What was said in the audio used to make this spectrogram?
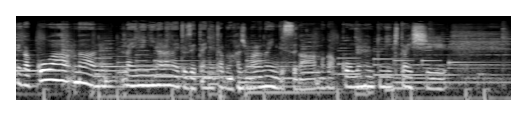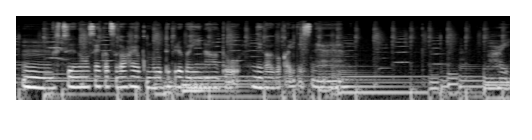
で学校はまあ来年にならないと絶対に多分始まらないんですが、まあ、学校も本当に行きたいし、うん、普通の生活が早く戻ってくればいいなと願うばかりですね。はい、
